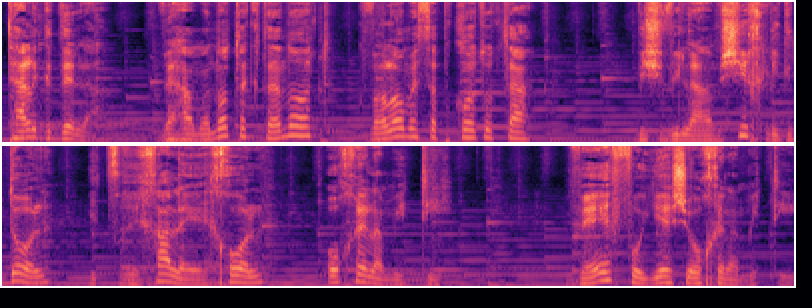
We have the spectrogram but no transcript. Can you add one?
טל גדלה, והמנות הקטנות כבר לא מספקות אותה. בשביל להמשיך לגדול, היא צריכה לאכול אוכל אמיתי. ואיפה יש אוכל אמיתי?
